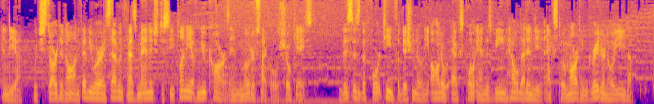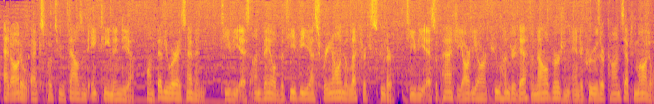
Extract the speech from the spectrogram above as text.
India, which started on February 7 has managed to see plenty of new cars and motorcycles showcased. This is the 14th edition of the Auto Expo and is being held at India Expo Mart in Greater Noida. At Auto Expo 2018 India, on February 7, TVS unveiled the TVS Creon electric scooter, TVS Apache RTR 200 ethanol version and a cruiser concept model,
